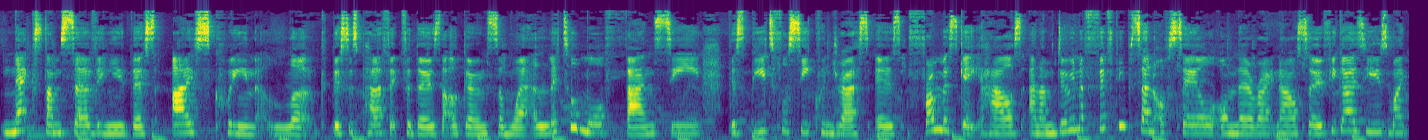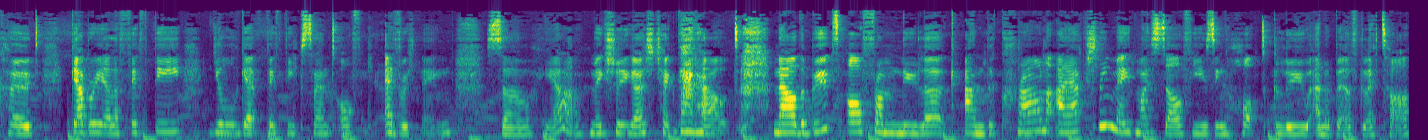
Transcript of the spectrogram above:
Next, I'm serving you this Ice Queen look. This is perfect for those that are going somewhere a little more fancy. This beautiful sequin dress is from Miss Gatehouse and I'm doing a 50% off sale on there right now. So if you guys use my code Gabriella50, you'll get 50% off everything. So yeah, make sure you guys check that out. Now the boots are from New Look and the crown I actually made myself using hot glue and a bit of glitter.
